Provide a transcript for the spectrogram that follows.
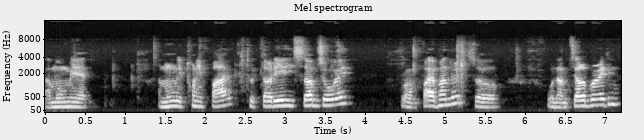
I'm only at I'm only 25 to 30 subs away from 500. So when I'm celebrating,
